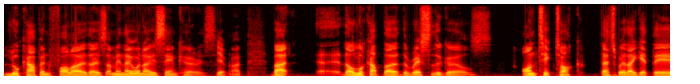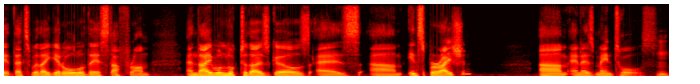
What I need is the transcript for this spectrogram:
look up and follow those. I mean, they all know who Sam Kerr is, Yep. right? But uh, they'll look up the the rest of the girls on TikTok. That's where they get their. That's where they get all of their stuff from, and they will look to those girls as um, inspiration, um, and as mentors. Mm.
